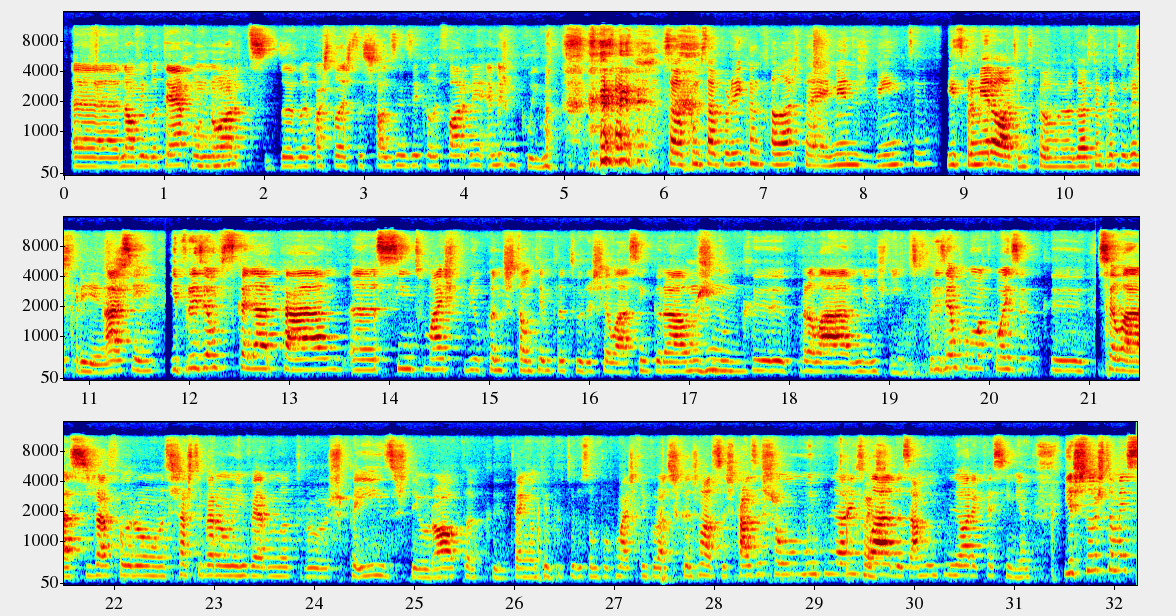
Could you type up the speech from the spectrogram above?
a Nova Inglaterra, uhum. o norte da, da, costa leste dos Estados Unidos e a Califórnia, é mesmo clima. Só começar por aí, quando falaste é menos 20, isso para mim era ótimo, porque eu adoro temperaturas frias. Ah, sim. E por exemplo, se calhar cá uh, sinto mais frio quando estão temperaturas, sei lá, 5 graus uhum. do que para lá menos 20. Por exemplo, uma coisa que, sei lá, se já foram, se já estiveram no inverno noutros países da Europa que tenham temperaturas um pouco mais rigorosas que as nossas, as casas são muito melhor isoladas há muito melhor aquecimento. E as pessoas também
